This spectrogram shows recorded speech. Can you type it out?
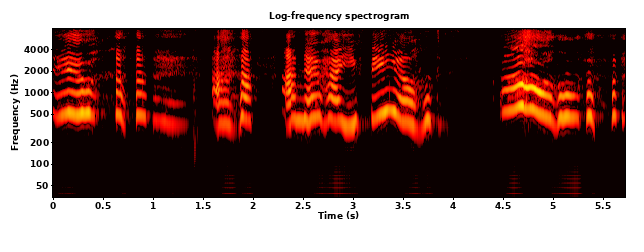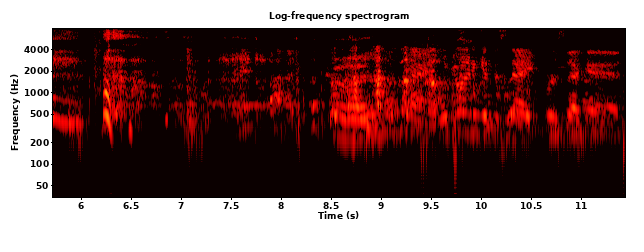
ew. I, I know how you feel. Oh. Okay, we'll go and get the snake for a second.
